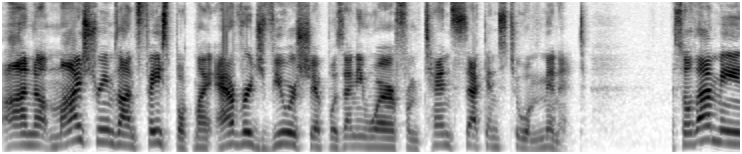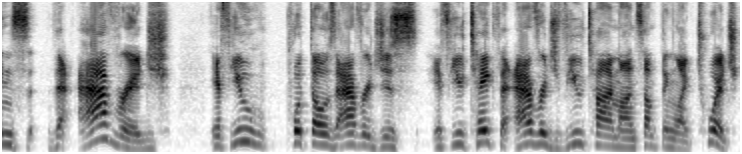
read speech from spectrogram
on uh, my streams on Facebook, my average viewership was anywhere from 10 seconds to a minute. So that means the average, if you put those averages, if you take the average view time on something like Twitch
